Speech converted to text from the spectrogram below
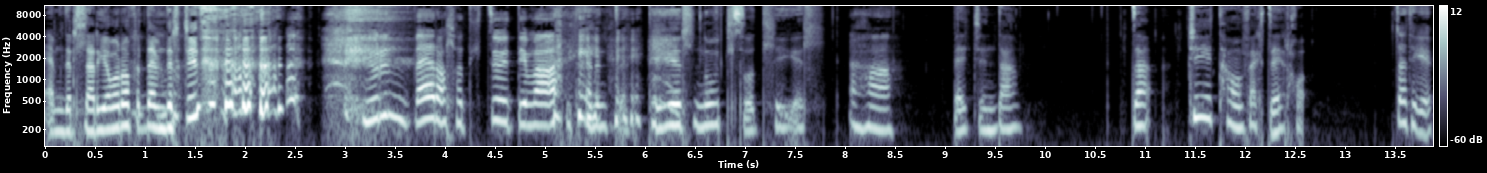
амьдралаар Европод амьдарч байна. Ер нь байр олоход хэцүү байд юм аа. Харин тэ. тэгэл нүүдэл судал хийгээл Аха. байж энэ да. За чи 5 факт ярих уу? За тэгээ.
